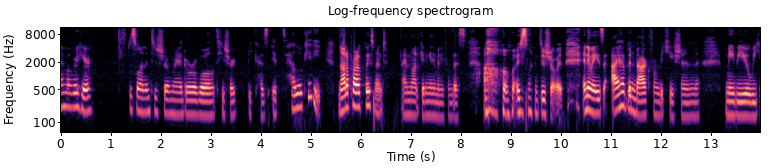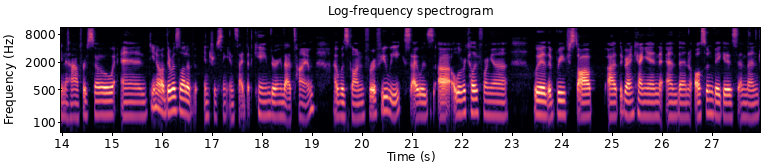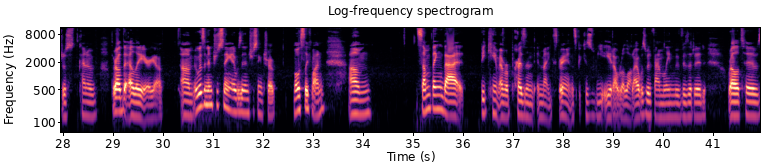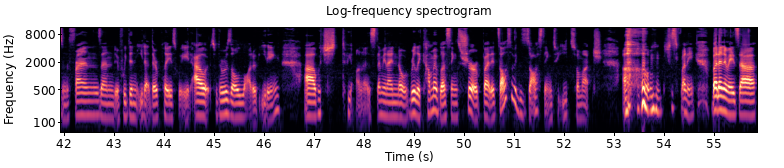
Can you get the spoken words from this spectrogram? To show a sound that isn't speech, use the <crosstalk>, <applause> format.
I'm over here. Just wanted to show my adorable t-shirt because it's Hello Kitty. Not a product placement. I'm not getting any money from this. <laughs> Um, I just wanted to show it. Anyways, I have been back from vacation maybe a week and a half or so, and you know, there was a lot of interesting insight that came during that time. I was gone for a few weeks. I was uh, all over California with a brief stop at the Grand Canyon and then also in Vegas and then just kind of throughout the LA area. Um, it was an interesting it was an interesting trip, mostly fun. Um, something that became ever present in my experience because we ate out a lot. I was with family and we visited relatives and friends, and if we didn't eat at their place, we ate out. So there was a lot of eating, uh, which, to be honest, I mean, I know really count my blessings, sure, but it's also exhausting to eat so much. <laughs> Um, it's just funny. But, anyways, uh,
